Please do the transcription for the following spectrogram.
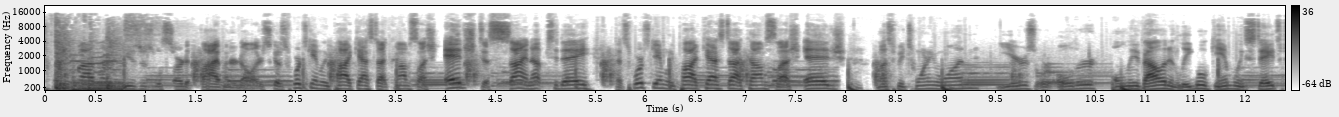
2,500 users will start at $500. Go to sportsgamblingpodcast.com slash edge to sign up today. That's sportsgamblingpodcast.com slash edge. Must be 21 years or older. Only valid in legal gambling states.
